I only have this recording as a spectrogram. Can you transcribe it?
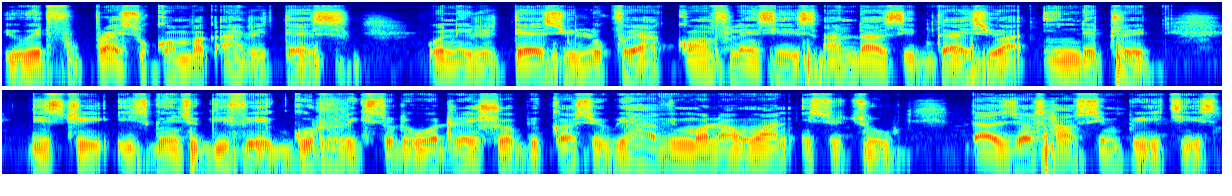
you wait for price to come back and retest. When it retests you look for your confluences and that's it guys. You are in the trade this trade is going to give you a good risk to reward ratio because you'll be having more than one is to two that's just how simple it is.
